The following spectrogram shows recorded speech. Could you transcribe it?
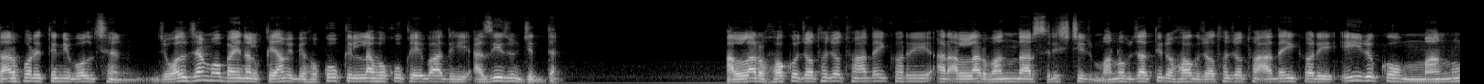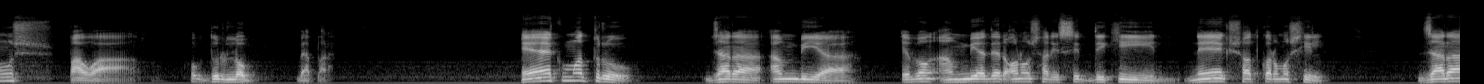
তারপরে তিনি বলছেন যে অলজাম ও বাইনাল কেয়ামি বে হকুক ইল্লা হকুক এবাদহি আজিজুন জিদ্দান। আল্লাহর হকও যথাযথ আদায় করে আর আল্লাহর বান্দার সৃষ্টির মানব জাতির হক যথাযথ আদায় করে এই রকম মানুষ পাওয়া খুব দুর্লভ ব্যাপার। একমাত্র যারা আম্বিয়া এবং আম্বিয়াদের অনুসারী সিদ্দিকিন, নেক সৎকর্মশীল, যারা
